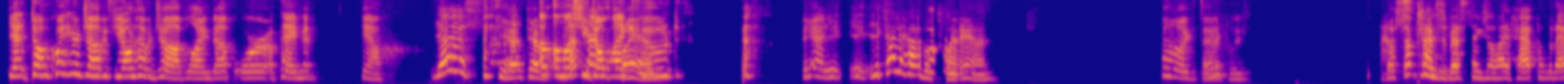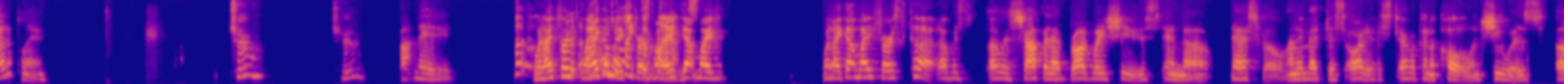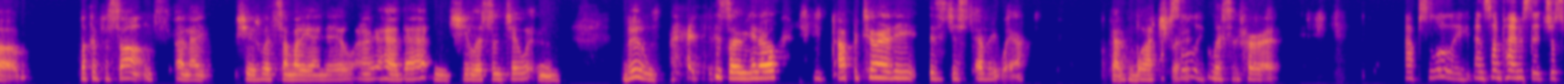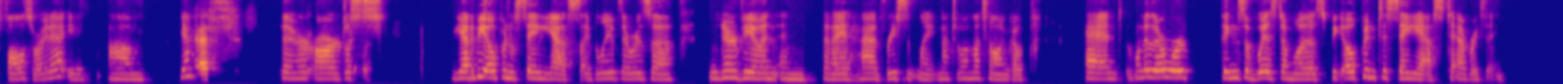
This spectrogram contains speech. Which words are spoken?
Yeah, don't quit your job if you don't have a job lined up or a payment. Yeah. Yes, you have to have, unless you, you don't like food. yeah, you, you got to have a plan. Oh, exactly. Well, sometimes the best things in life happen without a plan. True. True. When I first, when I, I got my like first, when I got my, when I got my first cut, I was I was shopping at Broadway Shoes in uh, Nashville, and I met this artist, Erica Nicole, and she was uh, looking for songs, and I she was with somebody I knew, and I had that, and she listened to it, and boom. so you know, opportunity is just everywhere. Got to watch Absolutely. for it, listen for it. Absolutely, and sometimes it just falls right at you. Um, yeah. Yes. There are just you got to be open to saying yes. I believe there was a an interview and, and that I had recently, not too not too long ago, and one of their word things of wisdom was be open to say yes to everything.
